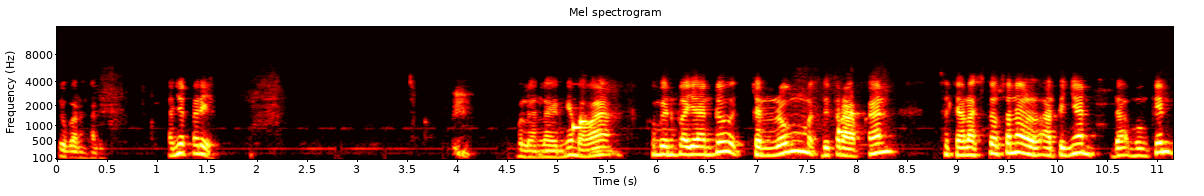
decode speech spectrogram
Itu barangkali. Lanjut tadi. Bulan lainnya bahwa pemimpin pelayanan itu cenderung diterapkan secara situasional. Artinya tidak mungkin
